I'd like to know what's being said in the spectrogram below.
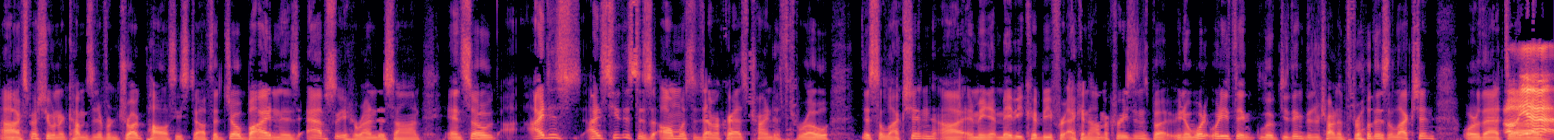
uh, especially when it comes to different drug policy stuff that Joe Biden is absolutely horrendous on. And so I just I see this as almost the Democrats trying to throw this election. Uh, I mean, it maybe could be for economic reasons, but you know, what what do you think, Luke? Do you think that they're trying to throw this election, or that? Oh uh, yeah,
